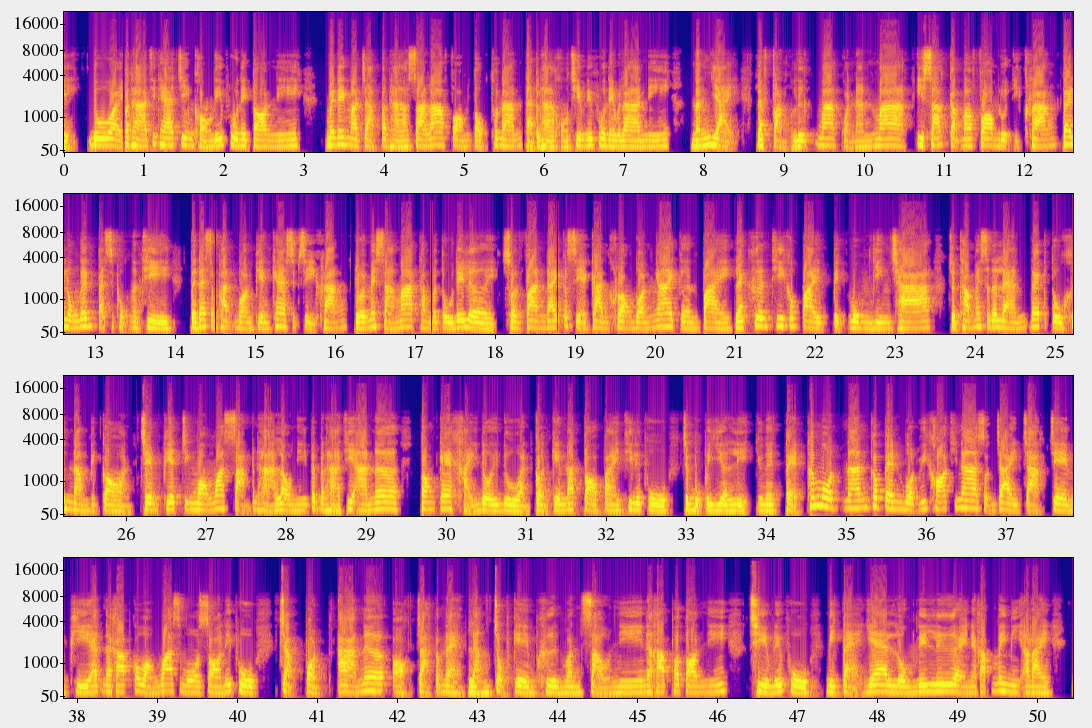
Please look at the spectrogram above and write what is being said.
ด้วยปัญหาที่แท้จริงของลิพูในตอนนี้ ไม่ได้มาจากปัญหาซาร่าฟอร์มตกเท่านั้น แต่ปัญหาของทีมลิเวอร์พูในเวลานี้ นั้นใหญ่และฝังลึกมากกว่านั้นมากอีซักกลับมาฟอร์มหลุดอีกครั้ง ได้ลงเล่น 86 นาที แต่ได้สัมผัสบอลเพียงแค่ 14 ครั้ง โดยไม่สามารถทำประตูได้เลย ส่วนฟานได้ก็เสียการครองบอลง่ายเกินไป และเคลื่อนที่เข้าไปปิดมุมยิงช้า จนทำให้เซอร์แลนด์ได้ประตูขึ้นนำไปก่อน เจมเพียสจึงมองว่า 3 ปัญหาเหล่านี้เป็นปัญหาที่อาร์เนอร์ต้องแก้ไขโดยด่วน ก่อนเกมนัดต่อไปที่ลิพูจะบุกไปเยือนลีดยูไนเต็ดทั้งหมดนั้นก็เป็นบทวิเคราะห์ที่น่าสนใจจากเจมส์เพียสนะครับ ก็หวังว่าสโมสรลิพูจะปลดอาร์เนอร์ออกจากตำแหน่งหลังจบเกมคืนวันเสาร์นี้นะครับเพราะตอนนี้ทีมลิพูมีแต่แย่ลงเรื่อยๆนะครับไม่มีอะไร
